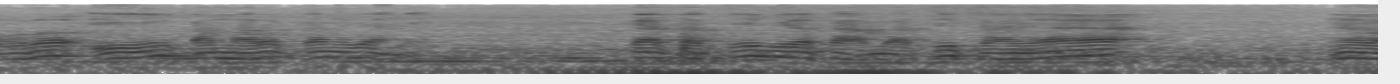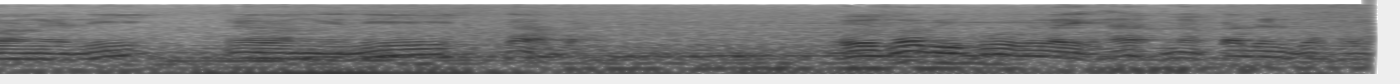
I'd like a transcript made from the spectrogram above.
ukro ing kamarakan yani. Kata bil kabati kaya ngewangeni ngewang ini Ka'bah Wazaribu ilaiha maka dan dasar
